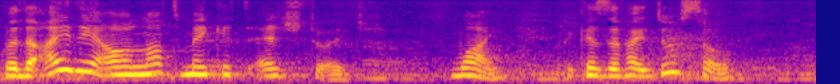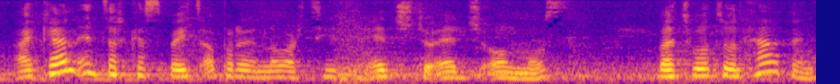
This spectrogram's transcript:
But the idea I will not make it edge to edge. Why? Because if I do so, I can intercuspate upper and lower teeth edge to edge almost. But what will happen?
